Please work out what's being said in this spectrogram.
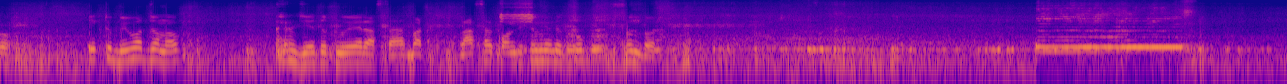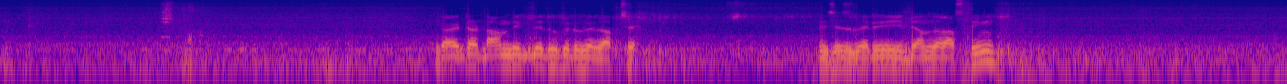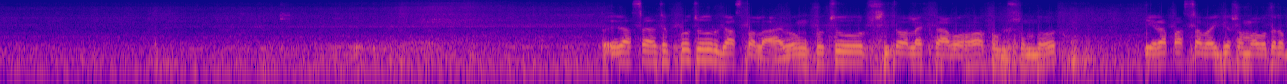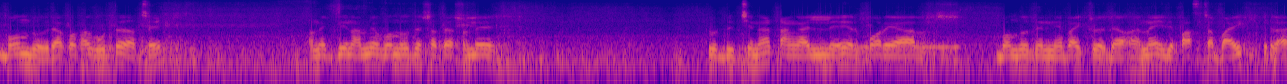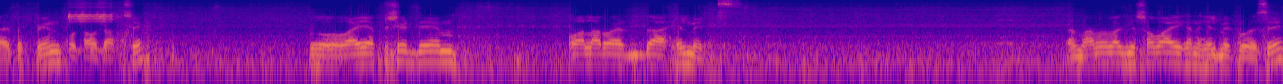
একটু বিপজ্জনক, যেহেতু টু এ রাস্তা বাট রাস্তার কন্ডিশন কিন্তু খুব সুন্দর। গাড়িটা ডান দিক দিয়ে ঢুকে ঢুকে যাচ্ছে। This is very dangerous thing এই রাস্তায় আছে প্রচুর গাছপালা এবং প্রচুর শীতল একটা আবহাওয়া, খুব সুন্দর। এরা পাঁচটা বাইকে সম্ভবত বন্ধু, এরা কোথাও ঘুরতে যাচ্ছে। অনেকদিন আমিও বন্ধুদের সাথে আসলে ট্যুর দিচ্ছি না। টাঙ্গাইলের পরে আর বন্ধুদের নিয়ে বাইক ট্যুরে দেওয়া হয় না, এই যে পাঁচটা বাইক একটা ফ্রেন্ড কোথাও যাচ্ছে। তো I appreciate them All are wear the helmets. আর ভালো লাগছে সবাই এখানে হেলমেট পরেছে।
